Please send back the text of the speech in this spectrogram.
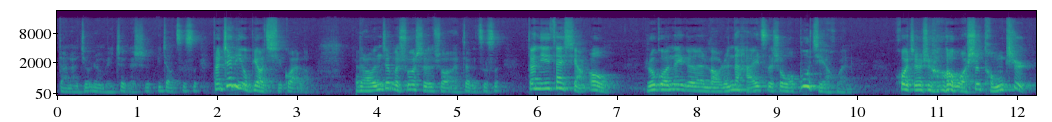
当然就认为这个是比较自私，但这里又比较奇怪了。老人这么说是说这个自私，但你在想哦，如果那个老人的孩子说我不结婚，或者说 我是同志，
